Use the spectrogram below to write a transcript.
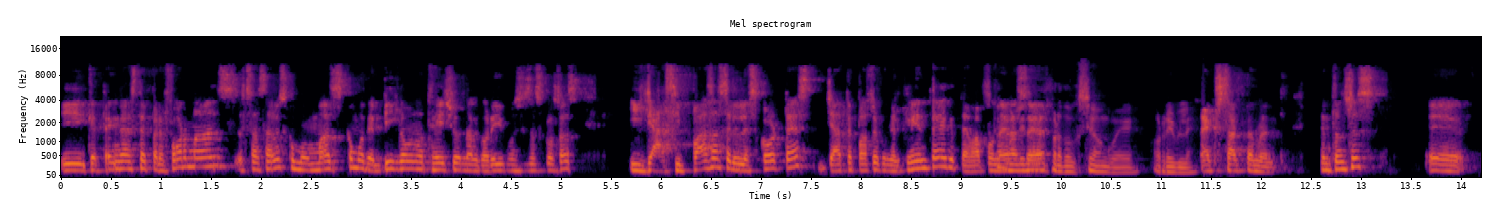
y que tenga este performance, o sea, sabes, como más como de big annotation, algoritmos, esas cosas. Y ya, si pasas el score test, ya te paso con el cliente que te va a poner a hacer. de producción, güey. Horrible. Exactamente. Entonces, eh,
